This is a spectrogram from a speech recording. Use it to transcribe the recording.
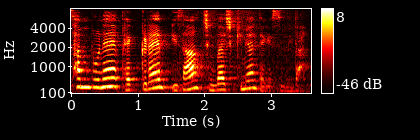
3분의 100g 이상 증발시키면 되겠습니다.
